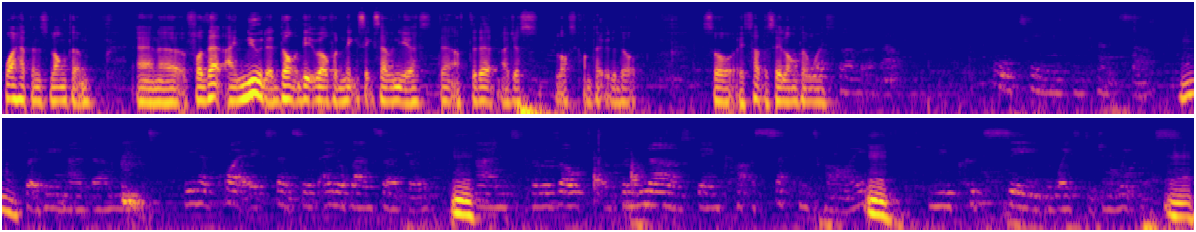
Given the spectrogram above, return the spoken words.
What happens long term? And uh, for that, I knew that dog did well for the next six, seven years. Then after that, I just lost contact with the dog. So it's hard to say long term wise. About 14 from cancer, mm. but he had um, he had quite extensive anal gland surgery, mm. and the result of the nerves being cut a second time. Mm you could see the wastage and weakness. Mm.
